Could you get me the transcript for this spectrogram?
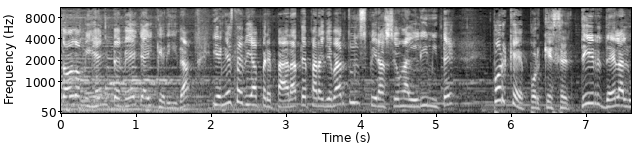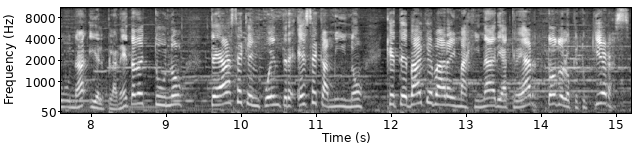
todo mi gente bella y querida. Y en este día prepárate para llevar tu inspiración al límite. ¿Por qué? Porque sentir de la luna y el planeta Neptuno te hace que encuentre ese camino que te va a llevar a imaginar y a crear todo lo que tú quieras.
